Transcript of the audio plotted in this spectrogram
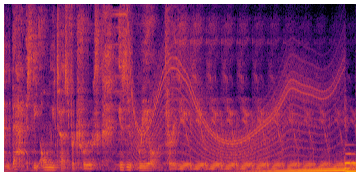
And that is the only test for truth. Is it real for you? You, you, you, you, you, you, you, you, you, you, you,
